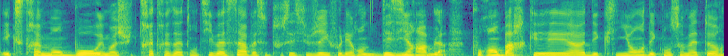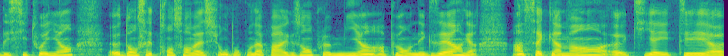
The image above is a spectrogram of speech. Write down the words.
extrêmement beaux, et moi je suis très très attentive à ça, parce que tous ces sujets, il faut les rendre désirables pour embarquer des clients, des consommateurs, des citoyens euh, dans cette transformation. Donc on a par exemple mis un, peu en exergue un sac à main euh, qui a été euh,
